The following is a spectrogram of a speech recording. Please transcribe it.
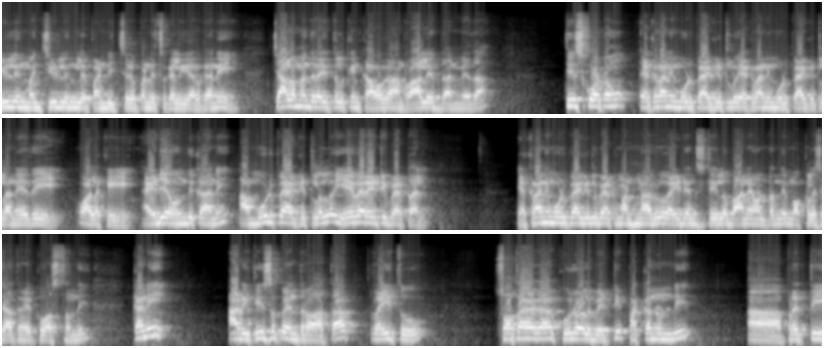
ఈల్డింగ్ మంచి ఈల్డింగ్లే పండించ పండించగలిగారు కానీ చాలామంది రైతులకు ఇంకా అవగాహన రాలేదు దాని మీద. తీసుకోవటం ఎకరాని మూడు ప్యాకెట్లు ఎకరాని మూడు ప్యాకెట్లు అనేది వాళ్ళకి ఐడియా ఉంది కానీ ఆ మూడు ప్యాకెట్లలో ఏ వెరైటీ పెట్టాలి? ఎకరాని మూడు ప్యాకెట్లు పెట్టమంటున్నారు ఐడెన్సిటీలో బాగానే ఉంటుంది మొక్కల శాతం ఎక్కువ వస్తుంది. కానీ ఆడికి తీసుకుపోయిన తర్వాత రైతు స్వతహాగా కూలోళ్ళు పెట్టి పక్క నుండి ప్రతి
